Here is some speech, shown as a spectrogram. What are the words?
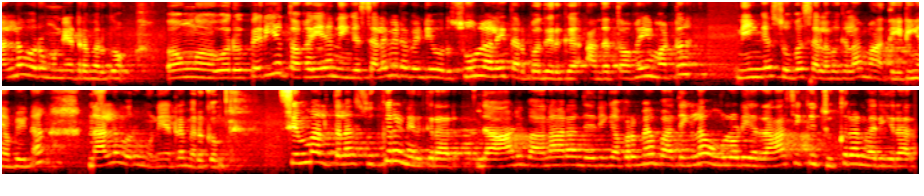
நல்ல ஒரு முன்னேற்றம் இருக்கும். உங்க ஒரு பெரிய தொகையை நீங்கள் செலவிட வேண்டிய ஒரு சூழ்நிலை தற்போது இருக்குது அந்த தொகையை மட்டும் நீங்கள் சுப செலவுகளாக மாற்றிக்கிட்டீங்க அப்படின்னா நல்ல ஒரு முன்னேற்றம் இருக்கும். சிம்மத்தில் சுக்கிரன் இருக்கிறார். இந்த ஆடி பதினாறாம் தேதிக்கு அப்புறமே பார்த்தீங்கன்னா உங்களுடைய ராசிக்கு சுக்கிரன் வருகிறார்.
